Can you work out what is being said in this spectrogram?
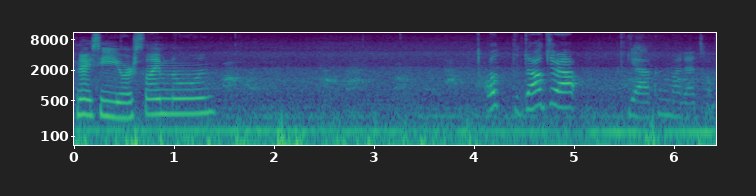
Can I see your slime, Nolan? Oh, the dogs are out. Yeah, because my dad's home.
